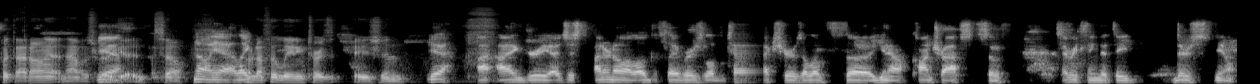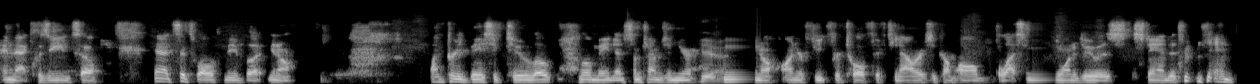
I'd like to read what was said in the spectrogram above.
Put that on it, and that was really Yeah. good. So No, yeah, like I'm definitely leaning towards Asian. Yeah, I, I agree. I just I don't know. I love the flavors. I love the textures. I love the you know contrasts of everything that they there's you know in that cuisine. So yeah, it sits well with me. But you know, I'm pretty basic too. Low low maintenance. Sometimes when you're Yeah. you know on your feet for 12, 15 hours, you come home. The last thing you want to do is stand and and,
